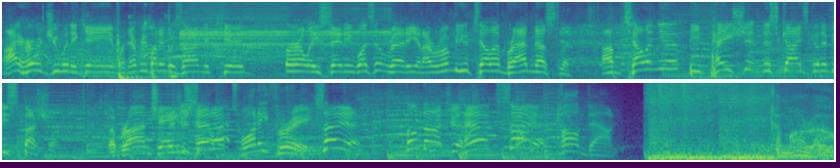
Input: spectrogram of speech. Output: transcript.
I heard you in a game when everybody was on the kid early, said he wasn't ready. And I remember you telling Brad Nessler, I'm telling you, be patient. This guy's going to be special. LeBron Did you James say now that? 23. Say it. Don't nod your head. Say it. Calm down. Tomorrow,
